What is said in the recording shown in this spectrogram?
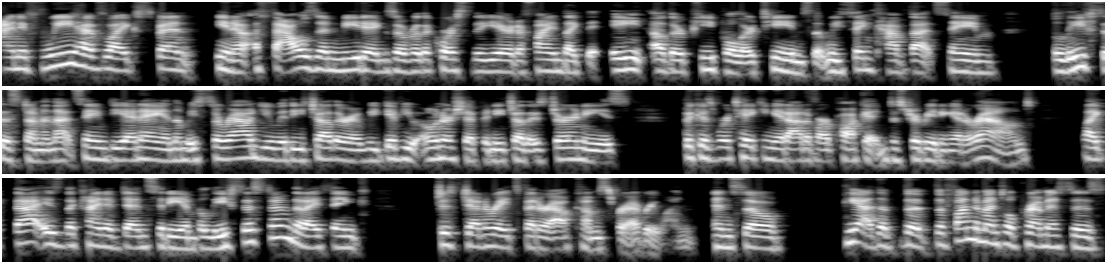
and if we have like spent, you know, a thousand meetings over the course of the year to find like the eight other people or teams that we think have that same belief system and that same DNA, and then we surround you with each other and we give you ownership in each other's journeys because we're taking it out of our pocket and distributing it around. Like that is the kind of density and belief system that I think just generates better outcomes for everyone. And so, yeah, the the, the fundamental premise is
